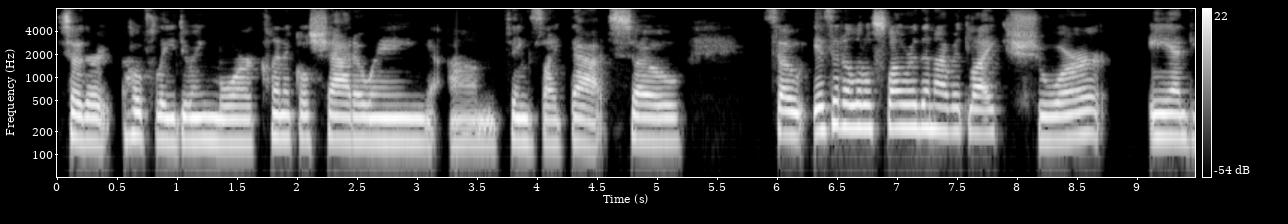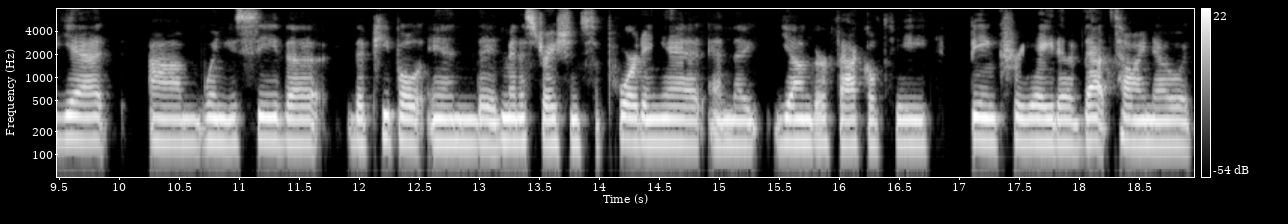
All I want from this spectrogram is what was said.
so they're hopefully doing more clinical shadowing, um, things like that. So, so is it a little slower than I would like? Sure. And yet, um, when you see the the people in the administration supporting it and the younger faculty being creative, that's how I know it.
